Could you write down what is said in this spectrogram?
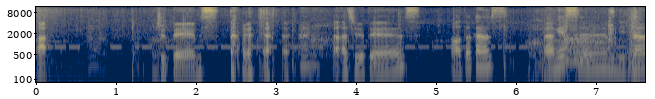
아. 주댐스. 아 주댐스. 어떡함스. 망했습니다.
